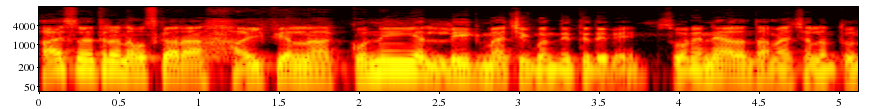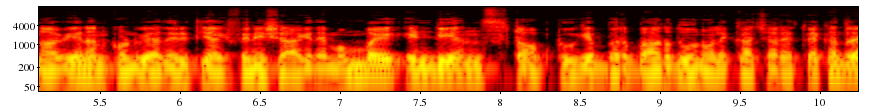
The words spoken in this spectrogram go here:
ಹಾಯ್ ಸ್ನೇಹಿತರೆ, ನಮಸ್ಕಾರ. ಐ ಪಿ ಎಲ್ನ ಕೊನೆಯ ಲೀಗ್ ಮ್ಯಾಚಿಗೆ ಬಂದು ನಿಂತಿದ್ದೀವಿ. ಸೊ ನಿನ್ನೆ ಆದಂಥ ಮ್ಯಾಚಲ್ಲಂತೂ ನಾವೇನು ಅನ್ಕೊಂಡ್ವಿ, ಅದೇ ರೀತಿಯಾಗಿ ಫಿನಿಶ್ ಆಗಿದೆ. ಮುಂಬೈ ಇಂಡಿಯನ್ಸ್ ಟಾಪ್ ಟೂಗೆ ಬರಬಾರದು ಅನ್ನೋ ಲೆಕ್ಕಾಚಾರ ಇತ್ತು. ಯಾಕಂದ್ರೆ,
